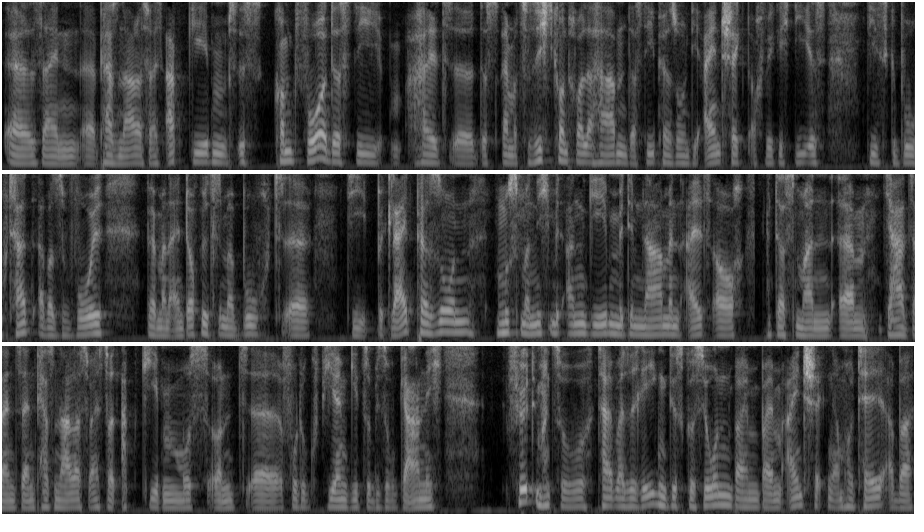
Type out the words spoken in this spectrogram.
äh, seinen äh, Personalausweis abgeben. Es ist, kommt vor, dass die halt äh, das einmal zur Sichtkontrolle haben, dass die Person, die eincheckt, auch wirklich die ist, die es gebucht hat. Aber sowohl, wenn man ein Doppelzimmer bucht, äh, die Begleitperson muss man nicht mit angeben mit dem Namen, als auch, dass man ähm, ja seinen sein Personalausweis dort abgeben muss und äh, fotokopieren geht sowieso gar nicht führt immer zu teilweise regen Diskussionen beim, beim Einchecken am Hotel, aber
